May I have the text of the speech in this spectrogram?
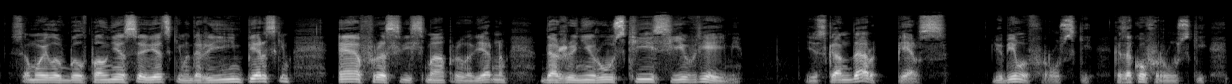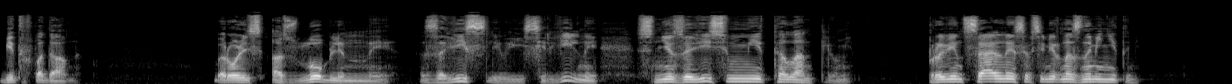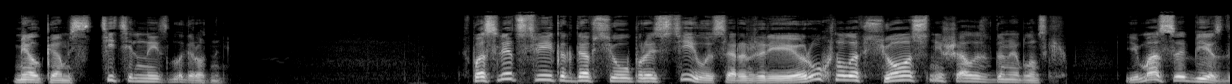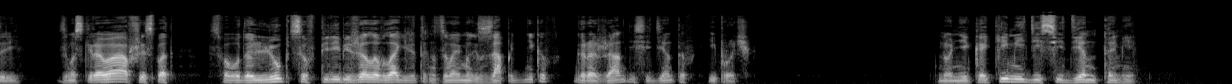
Самойлов был вполне советским и даже имперским, Эфрос весьма правоверным, даже не русские с евреями. Искандар — перс, Любимов — русский, Казаков — русский, Битов подавно. Боролись озлобленные, завистливые и сервильные с независимыми и талантливыми, провинциальные со всемирно знаменитыми, мелкомстительные с благородными. Впоследствии, когда все упростилось, оранжерея рухнула, все смешалось в доме Облонских. И масса бездарей, замаскировавшись под свободолюбцев, перебежала в лагерь так называемых западников, горожан, диссидентов и прочих. Но никакими диссидентами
